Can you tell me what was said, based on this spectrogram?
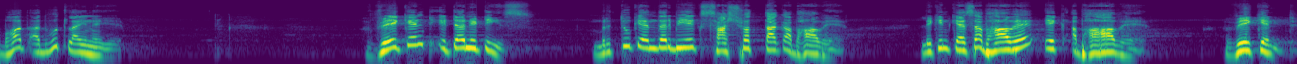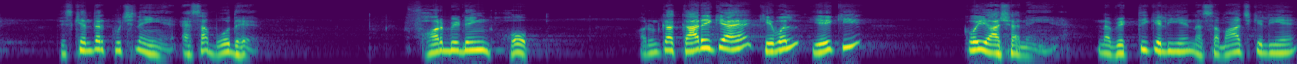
बहुत अद्भुत लाइन है ये। वेकेंट इटर्निटीज मृत्यु के अंदर भी एक शाश्वतता का भाव है। लेकिन कैसा भाव है? एक अभाव है। वेकेंट जिसके अंदर कुछ नहीं है, ऐसा बोध है। फॉरबिडिंग होप और उनका कार्य क्या है? केवल ये कि कोई आशा नहीं है। न व्यक्ति के लिए, न समाज के लिए।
